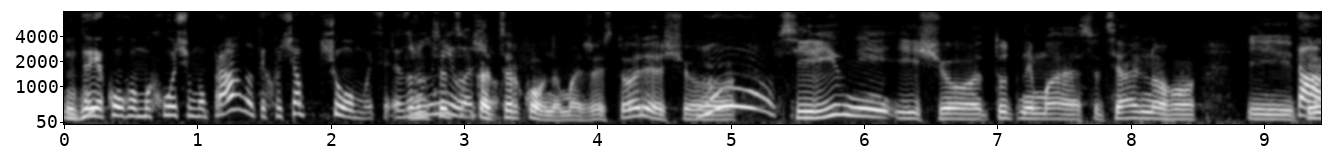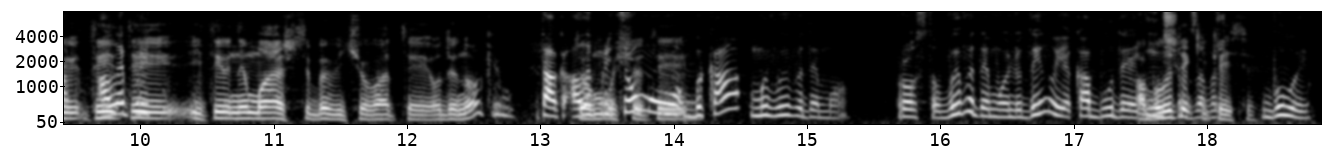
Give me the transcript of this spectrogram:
Мгм. До якого ми хочемо прагнути, хоча б в чомусь. Зрозуміло, ну, це що така церковна майже історія, що Ну, всі рівні, і що тут немає соціального, і Так, ти, ти, але ти, при- і ти не маєш себе відчувати одиноким. так, але тому при цьому ти- бика ми виведемо. Просто виведемо людину, яка буде А були іншим такі заваж- кейси? Були.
